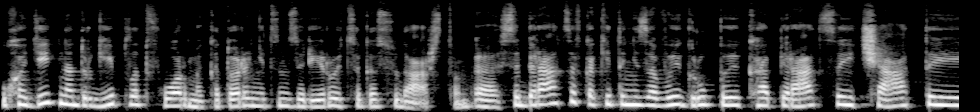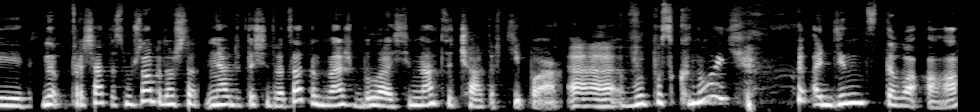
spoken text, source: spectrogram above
Уходить на другие платформы, которые не цензурируются государством. Э, собираться в какие-то низовые группы, кооперации, чаты. Ну, про чаты смешно, потому что у меня в 2020, знаешь, было 17 чатов, типа э, выпускной 11 А.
